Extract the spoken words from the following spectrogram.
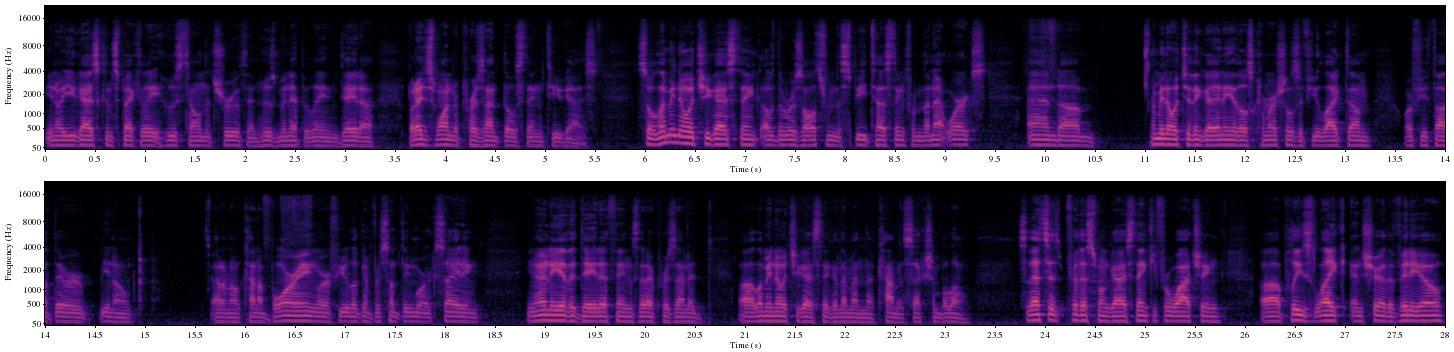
You know you guys can speculate who's telling the truth and who's manipulating data, but I just wanted to present those things to you guys. So let me know what you guys think of the results from the speed testing from the networks, and um, let me know what you think of any of those commercials if you liked them or if you thought they were, you know, I don't know, kind of boring or if you're looking for something more exciting. You know, any of the data things that I presented. Uh, let me know what you guys think of them in the comment section below. So that's it for this one, guys. Thank you for watching. Uh, please like and share the video.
